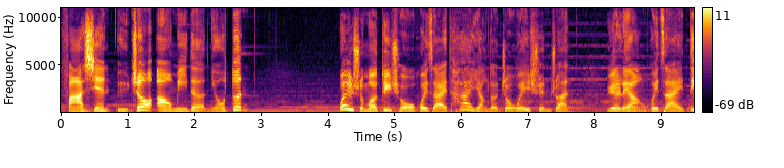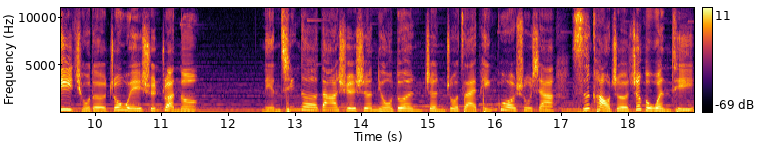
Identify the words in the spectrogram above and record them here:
发现宇宙奥秘的牛顿。为什么地球会在太阳的周围旋转，月亮会在地球的周围旋转呢？年轻的大学生牛顿正坐在苹果树下思考着这个问题。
